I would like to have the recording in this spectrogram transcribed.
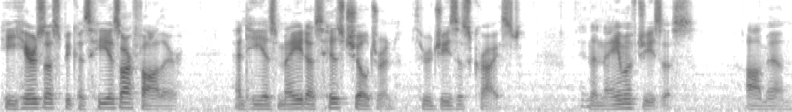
He hears us because He is our Father and he has made us his children through Jesus Christ. In the name of Jesus, Amen.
